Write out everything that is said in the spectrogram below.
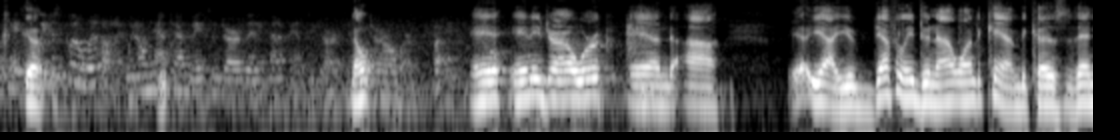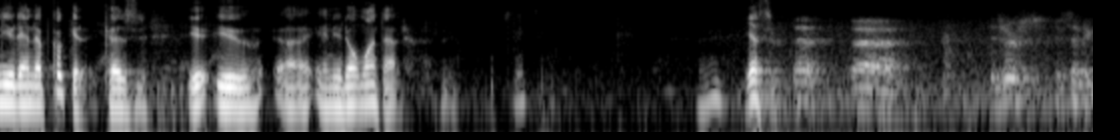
Okay, Yeah. so we just put a lid on it. We don't have to have mason jars, any kind of fancy jars. Any Nope. jar will work. Okay. A- Any jar will work, and uh, yeah, yeah, you definitely do not want to can because then you'd end up cooking it because you, you uh, and you don't want that. Okay. Right. Yes, sir. The, the, is there a specific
